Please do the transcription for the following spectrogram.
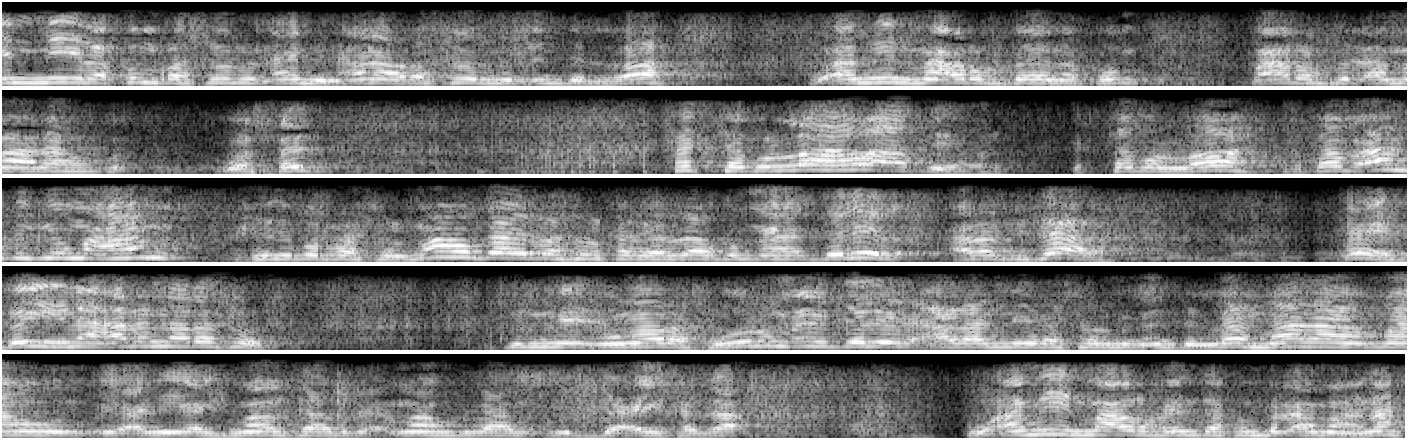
إني لكم رسول أمين. أنا رسول من عند الله وأمين معروف بينكم معروف بالأمانة والصدق. فاتقوا الله وأطيعون. اتقوا الله. وطبعا بيجوا معهم حين يقول رسول. ما هو قايل رسول كذا؟ الله يقول معه دليل على الرسالة. إيه بينا على أنه رسول. أنا رسول ومعه دليل على أني رسول من عند الله. ما ما هو يعني إيش ما هو سابر ما هو بلا مدعي كذا. وأمين معروف عندكم بالأمانة.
